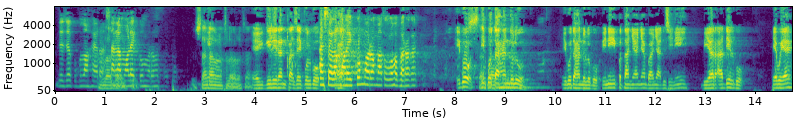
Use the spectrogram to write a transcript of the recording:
Jazakumullah khairan. Assalamualaikum warahmatullahi wabarakatuh. Assalamualaikum warahmatullahi wabarakatuh. Eh, giliran Pak Zaipul Bu. Assalamualaikum warahmatullahi wabarakatuh. Ibu, Ibu tahan dulu. Ibu tahan dulu Bu. Ini pertanyaannya banyak di sini. Biar adil Bu. Ya Bu ya.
